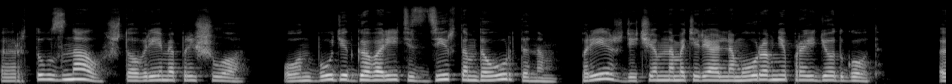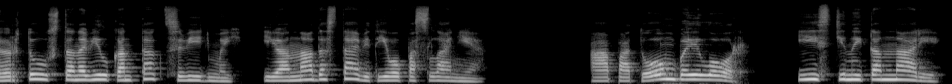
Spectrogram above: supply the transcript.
Эрту знал, что время пришло. Он будет говорить с Диртом да Урденом, прежде чем на материальном уровне пройдет год. Эрту установил контакт с ведьмой, и она доставит его послание. А потом Бейлор, истинный Таннари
